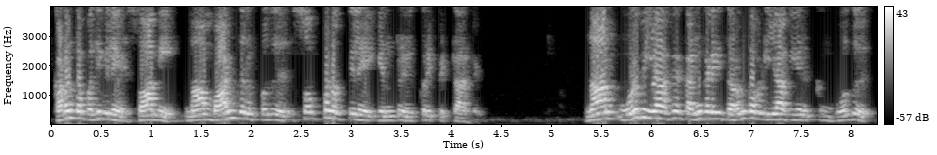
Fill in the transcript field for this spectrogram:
கடந்த பதிவிலே சுவாமி நாம் வாழ்ந்திருப்பது சொப்பனத்திலே என்று குறிப்பிட்டார்கள். நான் முழுமையாக கண்களை திறந்தபடியாக இருக்கும் போது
